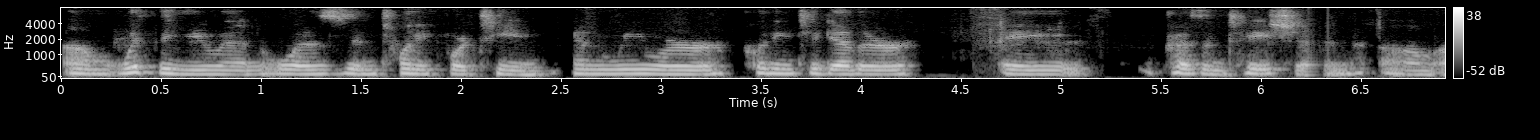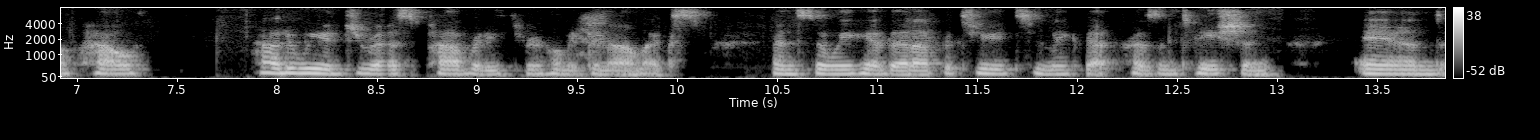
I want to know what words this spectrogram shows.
um, with the UN was in 2014, and we were putting together a presentation um, of how how do we address poverty through home economics. And so we had that opportunity to make that presentation. And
